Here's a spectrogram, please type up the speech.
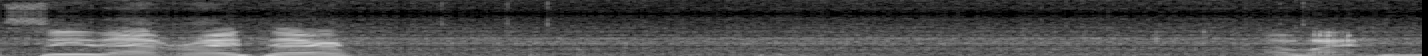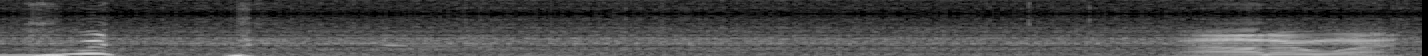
See that right there? I went whoop. Out and went.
